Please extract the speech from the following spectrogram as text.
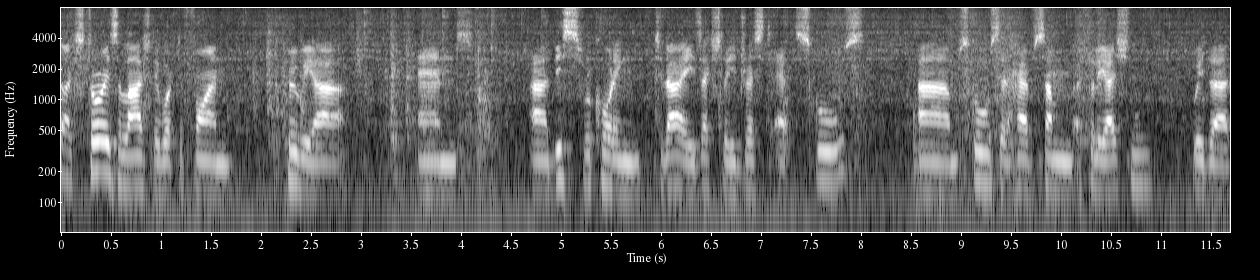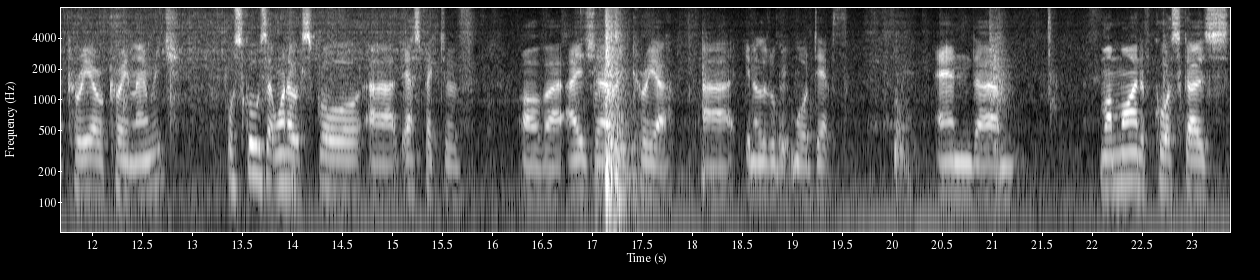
like stories are largely what define who we are. And uh, this recording today is actually addressed at schools, um, schools that have some affiliation with uh, Korea or Korean language, or schools that want to explore uh, the aspect of of uh, Asia and Korea uh, in a little bit more depth. And um, my mind, of course, goes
